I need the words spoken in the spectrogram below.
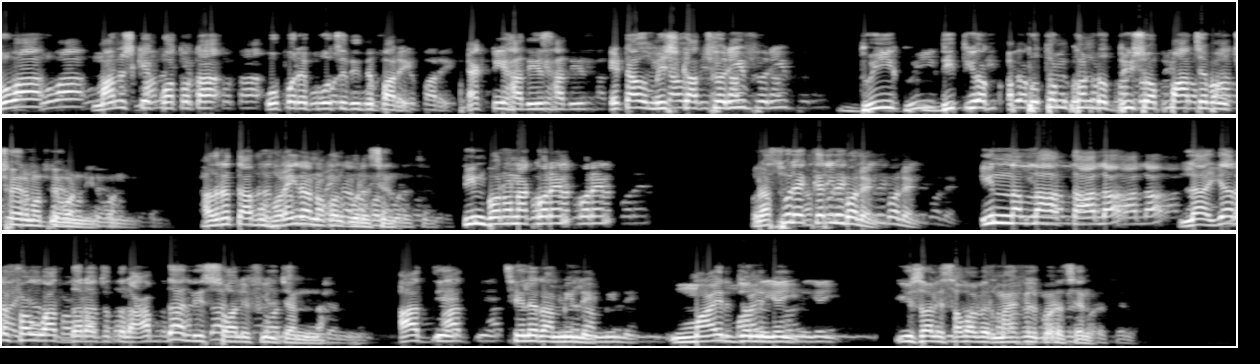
দোয়া মানুষকে কতটা উপরে পৌঁছে দিতে পারে? একটি হাদিস এটাও মিশকাত শরীফ দুই দ্বিতীয় প্রথম খণ্ড দুইশো পাঁচ এবং ছয়ের মধ্যে বর্ণিত। হযরত আবু হুরাইরা নকল করেছেন। তিন বর্ণনা করেন। রাসূল করিম বলেন ইন্নাল্লাহ তাআলা লা ইয়ারফাউ আদ-দারাজাতাল আবদা লিস-সালিফিল জান্নাহ। আজ ছেলেরা মিলে মায়ের জন্য এই ঈসা আলাইহিস সালামের মাহফিল করেছেন।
